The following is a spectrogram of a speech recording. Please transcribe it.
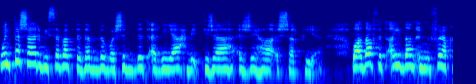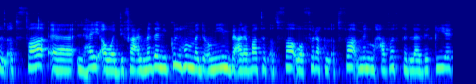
وانتشر بسبب تذبذب وشدة الرياح باتجاه الجهة الشرقية. وأضافت أيضا أنه فرق الإطفاء آه، الهيئة والدفاع المدني كلهم مدعومين بعربات الإطفاء وفرق الإطفاء من محافظة اللاذقية.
